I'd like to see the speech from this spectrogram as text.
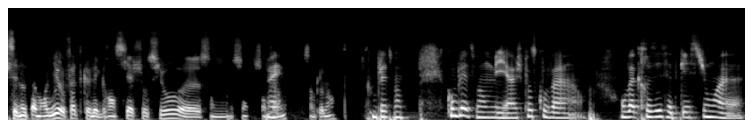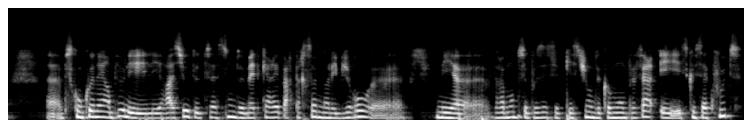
c'est notamment lié au fait que les grands sièges sociaux sont, sont, sont fermés, tout simplement. Complètement, complètement. Mais euh, je pense qu'on va, on va creuser cette question euh, euh, parce qu'on connaît un peu les, ratios de toute façon de mètres carrés par personne dans les bureaux, mais vraiment de se poser cette question de comment on peut faire et est-ce que ça coûte,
